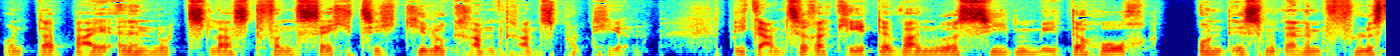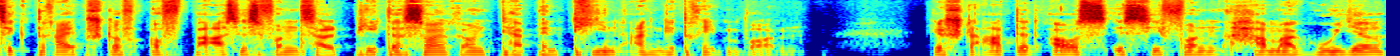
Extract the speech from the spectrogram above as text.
und dabei eine Nutzlast von 60 Kilogramm transportieren. Die ganze Rakete war nur sieben Meter hoch und ist mit einem Flüssigtreibstoff auf Basis von Salpetersäure und Terpentin angetrieben worden. Gestartet aus ist sie von Hamaguir,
